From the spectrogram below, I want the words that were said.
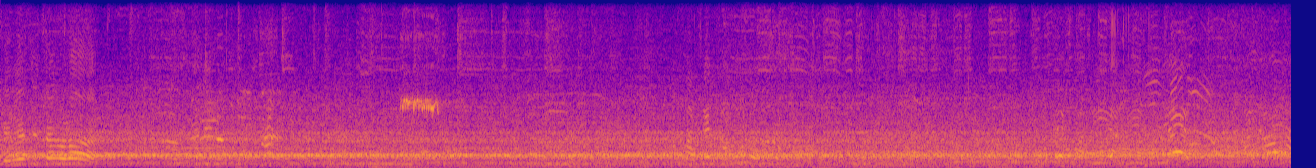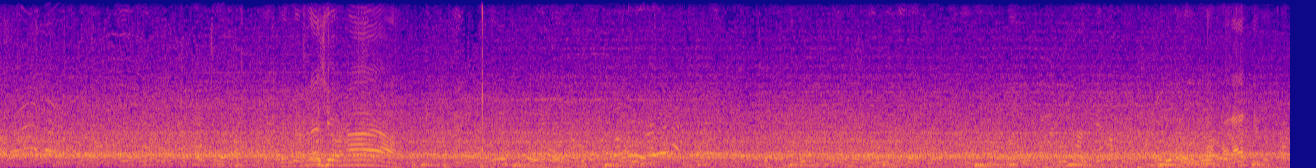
Que no necesitan orar. Primer lesionada. Paparazzi, los.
